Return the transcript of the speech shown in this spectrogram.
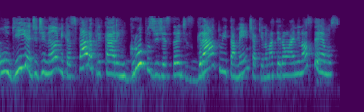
um guia de dinâmicas para aplicar em grupos de gestantes gratuitamente aqui no Mater Online, nós temos.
